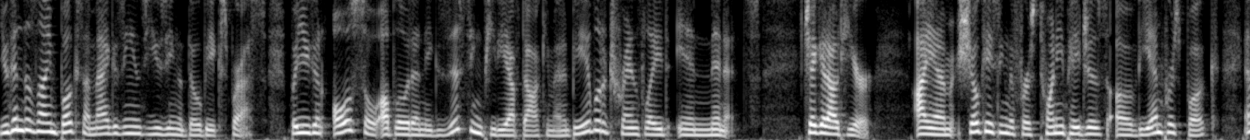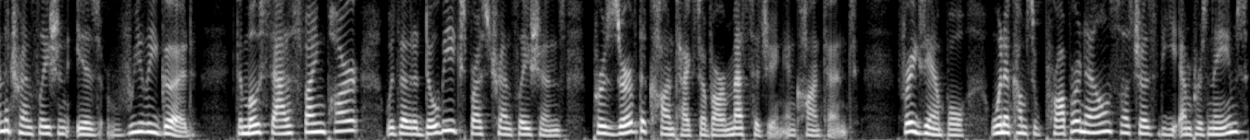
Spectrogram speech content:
You can design books and magazines using Adobe Express, but you can also upload an existing PDF document and be able to translate in minutes. Check it out here. I am showcasing the first 20 pages of the Empress book, and the translation is really good. The most satisfying part was that Adobe Express translations preserve the context of our messaging and content. For example, when it comes to proper nouns such as the Emperor's names,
